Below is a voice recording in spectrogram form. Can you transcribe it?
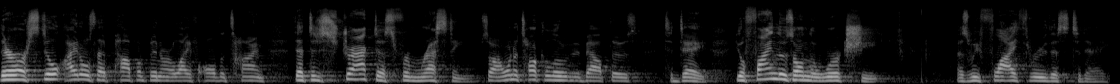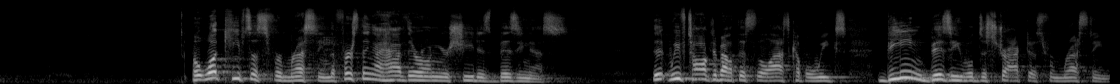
There are still idols that pop up in our life all the time that distract us from resting. So I want to talk a little bit about those today. You'll find those on the worksheet as we fly through this today. But what keeps us from resting? The first thing I have there on your sheet is busyness. We've talked about this the last couple weeks. Being busy will distract us from resting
